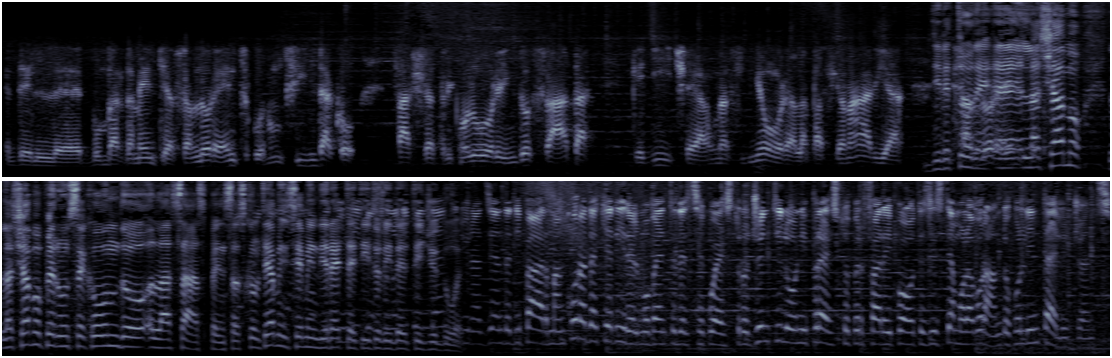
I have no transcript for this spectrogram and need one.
dei bombardamenti a San Lorenzo con un sindaco fascia tricolore indossata che dice a una signora, la passionaria. Direttore, eh, lasciamo, lasciamo, per un secondo la suspense. Ascoltiamo insieme in diretta i, titoli del TG2. Di un'azienda di Parma, ancora da chiarire il movente del sequestro. Gentiloni presto per fare ipotesi, stiamo lavorando con l'intelligence.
